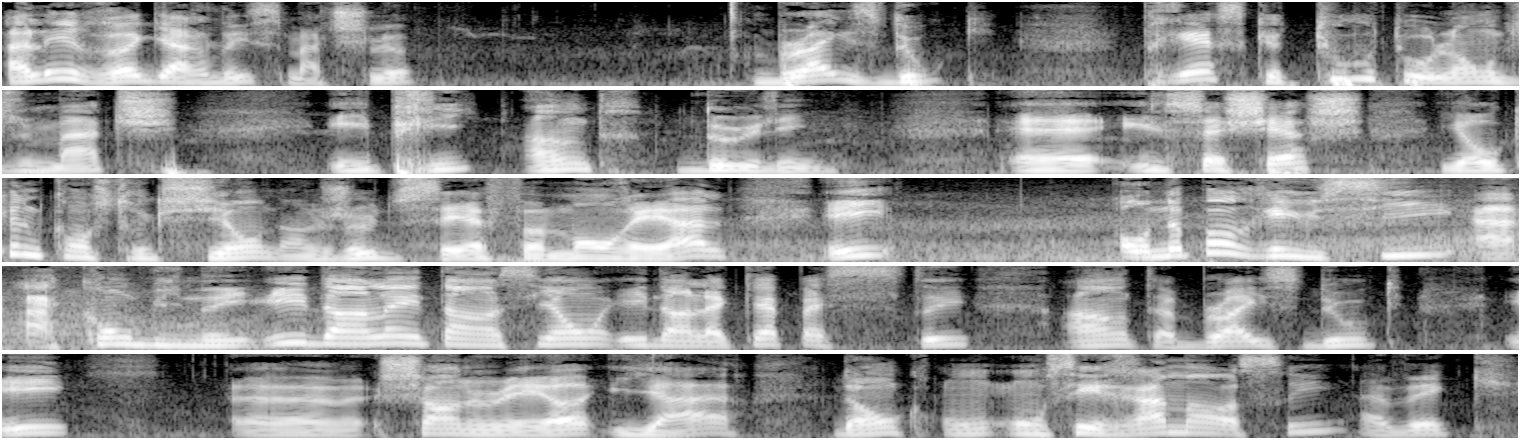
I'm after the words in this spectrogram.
allez regarder ce match-là. Bryce Duke presque tout au long du match est pris entre deux lignes. Euh, il se cherche, il n'y a aucune construction dans le jeu du CF Montréal et on n'a pas réussi à, combiner et dans l'intention et dans la capacité entre Bryce Duke et euh, Sean Rea hier. Donc, on s'est ramassé avec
